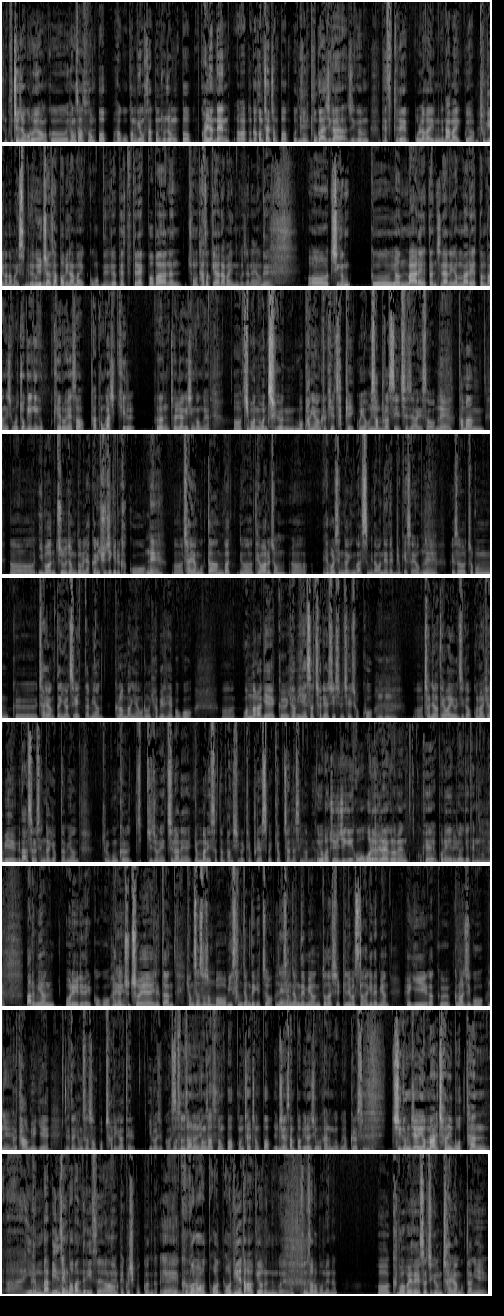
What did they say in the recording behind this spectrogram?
좀 구체적으로요. 그 형사소송법하고 검경수사권 조정법 관련된 어, 그러니까 검찰청법 그 두 예. 두 가지가 지금 패스트 트랙 올라가 있는 게 남아 있고요. 두 개가 남아 있습니다. 그리고 유치원 3법이 남아 있고 네. 그러니까 패스트 트랙 법안은 총 다섯 개가 남아 있는 거잖아요. 네. 어, 지금 그 연말에 했던 지난해 연말에 했던 방식으로 쪼개기 국회로 해서 다 통과시킬 그런 전략이신 건가요? 어, 기본 원칙은 뭐 방향은 그렇게 잡혀 있고요. 음. 4 플러스 1 체제하에서. 네. 다만 어 이번 주 정도는 약간의 휴지기를 갖고 네. 어 자유한국당과 어 대화를 좀 어 해볼 생각인 것 같습니다. 원내대표께서요. 네. 그래서 조금 그 자유한국당 여지가 있다면 그런 방향으로 협의를 해보고 어 원만하게 그 협의해서 처리할 수 있으면 제일 좋고 음흠. 어 전혀 대화의 의지가 없거나 협의에 나설 생각이 없다면 결국은 그 기존에 지난해 연말에 있었던 방식을 되풀이할 수밖에 없지 않나 생각합니다. 이번 주 휴직이고 월요일 날 그러면 국회 본회의를 열게 되는 건가요? 빠르면 월요일이 될 거고 하여간 네. 주초에 일단 형사소송법이 상정되겠죠. 네. 상정되면 또다시 필리버스터를 하게 되면 회기가 그 끊어지고 네. 그 다음 회기에 일단 형사소송법 처리가 될 이루어질 것뭐 같습니다. 순서는 형사소송법, 검찰청법, 유치원 네. 3법 이런 식으로 가는 거고요. 그렇습니다. 지금 이제 연말에 처리 못한 아, 이른바 민생 법안들이 있어요. 네, 199건 가까이 예, 그거는 어, 어, 디에다가 끼워 넣는 거예요? 순서로 보면은? 어, 그 법에 대해서 지금 자유한국당이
